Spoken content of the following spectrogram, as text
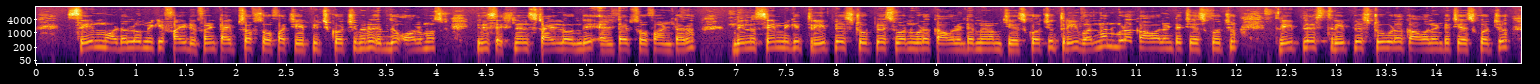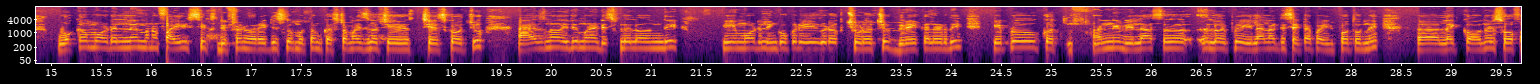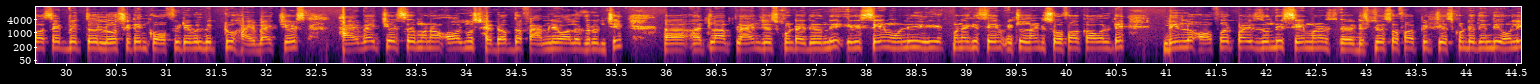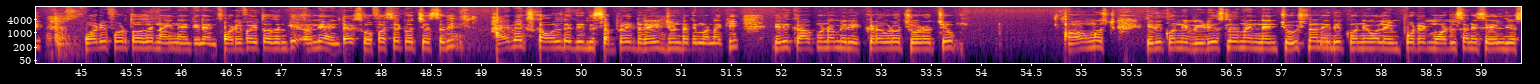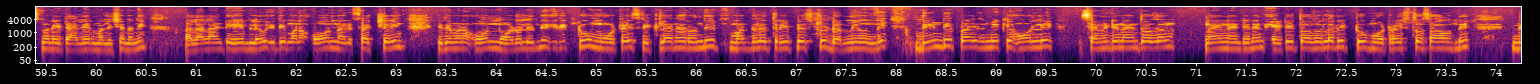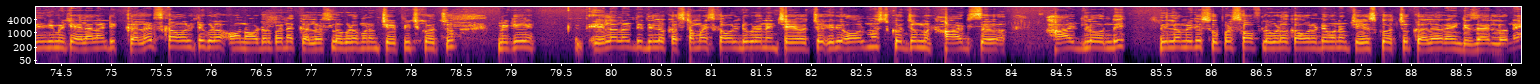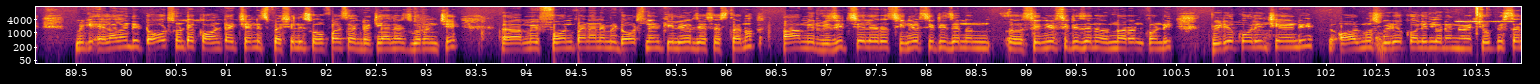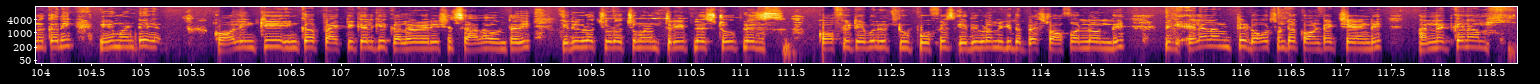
సేమ్ మోడల్లో మీకు five different types of sofa చేయించుకోవచ్చు మీరు. ఇది ఆల్మోస్ట్ ఇది సెక్షనల్ స్టైల్లో ఉంది. ఎల్ టైప్ సోఫా అంటారు. దీనిలో సేమ్ మీకు three plus two plus one కూడా కావాలంటే మనం చేసుకోవచ్చు. త్రీ వన్ వన్ కూడా కావాలంటే చేసుకోవచ్చు. Three plus three plus two కూడా కావాలంటే చేసుకోవచ్చు. ఒక మోడల్నే మనం ఫైవ్ సిక్స్ డిఫరెంట్ వెరైటీస్లో మొత్తం కస్టమైజ్లో చే చేసుకోవచ్చు. యాజ్ నో ఇది మన డిస్ప్లేలో ఉంది. ఈ మోడల్ ఇంకొకటి ఇది కూడా చూడొచ్చు గ్రే కలర్ది. ఇప్పుడు అన్ని విలాస్లో ఇప్పుడు ఇలాంటి సెటప్ అయిపోతుంది. Like corner sofa set విత్లో sitting coffee table with two high back chairs high back chairs మన almost head of the family వాళ్ళ గురించి అట్లా ప్లాన్ చేసుకుంటే ఇది ఉంది. ఇది సేమ్ ఓన్లీ మనకి సేమ్ ఇట్లాంటి సోఫా కావాలంటే దీనిలో ఆఫర్ ప్రైస్ ఉంది. సేమ్ మన డిస్ప్లే సోఫా పిక్ చేసుకుంటే దీనిది only forty four thousand nine ninety nine forty five థౌసండ్కి only entire sofa set వచ్చేస్తుంది. హై బ్యాగ్స్ కావాలంటే దీనికి సపరేట్ రేంజ్ ఉంటుంది మనకి. ఇది కాకుండా మీరు ఇక్కడ కూడా చూడొచ్చు. ఆల్మోస్ట్ ఇది కొన్ని వీడియోస్లో నేను నేను చూసినాను. ఇది కొన్ని వాళ్ళు ఇంపోర్టెడ్ మోడల్స్ అని సేల్ చేస్తున్నారు ఇటాలియన్ మలేషియన్ అని. అలా అలాంటి ఏం లేవు. ఇది మన ఓన్ మ్యానుఫ్యాక్చరింగ్ ఇది మన ఓన్ మోడల్ ఉంది. ఇది టూ మోటార్స్ రిక్లైనర్ ఉంది. మధ్యలో త్రీ ప్లస్ టూ డమ్మీ ఉంది. దీని ప్రైస్ మీకు only seventy nine thousand nine ninety nine eighty థౌసండ్లో with two మోటరైజ్తో సహా ఉంది. దీనికి మీకు ఎలాంటి కలర్స్ కావాలంటే కూడా ఆన్ ఆర్డర్ పైన కలర్స్లో కూడా మనం చేయించుకోవచ్చు మీకు ఎలాంటి దీనిలో కస్టమైజ్ కావాలంటే కూడా నేను చేయవచ్చు. ఇది ఆల్మోస్ట్ కొంచెం హార్డ్స్ హార్డ్లో ఉంది. దీనిలో మీకు సూపర్ సాఫ్ట్లో కూడా కావాలంటే మనం చేసుకోవచ్చు కలర్ అండ్ డిజైన్లోనే మీకు ఎలాంటి డౌట్స్ ఉంటే కాంటాక్ట్ చేయండి స్పెషల్లీ సోఫాస్ అండ్ రిక్లైనర్స్ గురించి. మీ ఫోన్ పైన మీ డౌట్స్ నేను క్లియర్ చేసేస్తాను. మీరు విజిట్ చేయలేరు సీనియర్ సిటిజన్ సీనియర్ సిటిజన్ ఉన్నారు అనుకోండి వీడియో కాలింగ్ చేయండి. ఆల్మోస్ట్ వీడియో కాలింగ్లో నేను చూపిస్తాను. కానీ ఏమంటే కాలింగ్కి ఇంకా ప్రాక్టికల్కి కలర్ వేరియేషన్ చాలా ఉంటుంది. ఇది కూడా చూడొచ్చు మనం three plus two plus coffee table with two poufs ఇది కూడా మీకు ఇది బెస్ట్ ఆఫర్లో ఉంది. మీకు ఎలాంటి డౌట్స్ ఉంటే కాంటాక్ట్ చేయండి. అన్నిటికైనా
